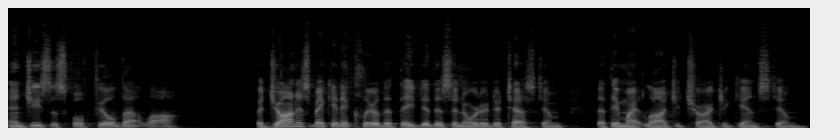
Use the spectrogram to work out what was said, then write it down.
and Jesus fulfilled that law. But John is making it clear that they did this in order to test him, that they might lodge a charge against him.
